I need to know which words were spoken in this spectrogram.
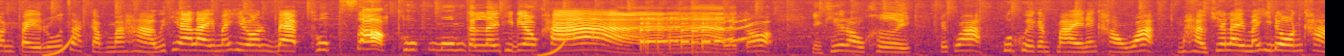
คนไปรู้จักกับมหาวิทยาลัยมหิดลแบบทุกซอกทุกมุมกันเลยทีเดียวค่ะอ่าแล้วก็อย่างที่เราเคยเรียกว่าพูดคุยกันไปนะคะว่ามหาวิทยาลัยมหิดลค่ะ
